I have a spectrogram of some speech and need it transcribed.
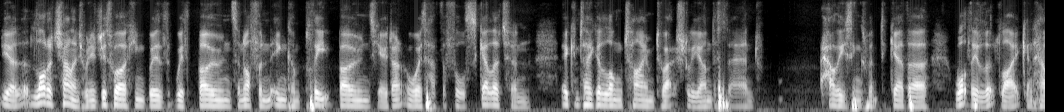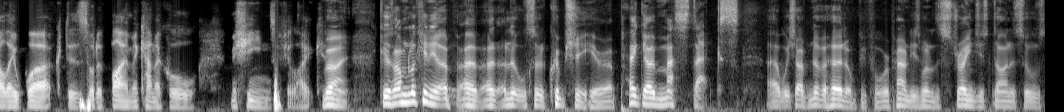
know, a lot of challenge when you're just working with with bones and often incomplete bones. You, know, don't always have the full skeleton. It can take a long time to actually understand how these things went together, what they looked like, and how they worked as sort of biomechanical machines, if you like. Right, because I'm looking at a, a, a, little sort of crib sheet here, a Pegomastax, uh, which I've never heard of before. Apparently, is one of the strangest dinosaurs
